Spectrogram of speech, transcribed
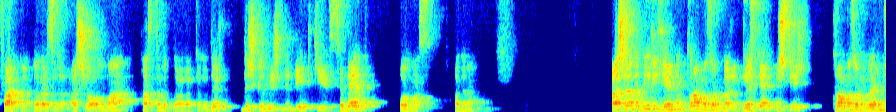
farklı. Dolayısıyla aşı olma hastalıkla alakalıdır. Dış görünüşünde bir etkiye sebep olmaz. Adana. Aşağıda bir hücrenin kromozomları gösterilmiştir. Kromozomu vermiş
